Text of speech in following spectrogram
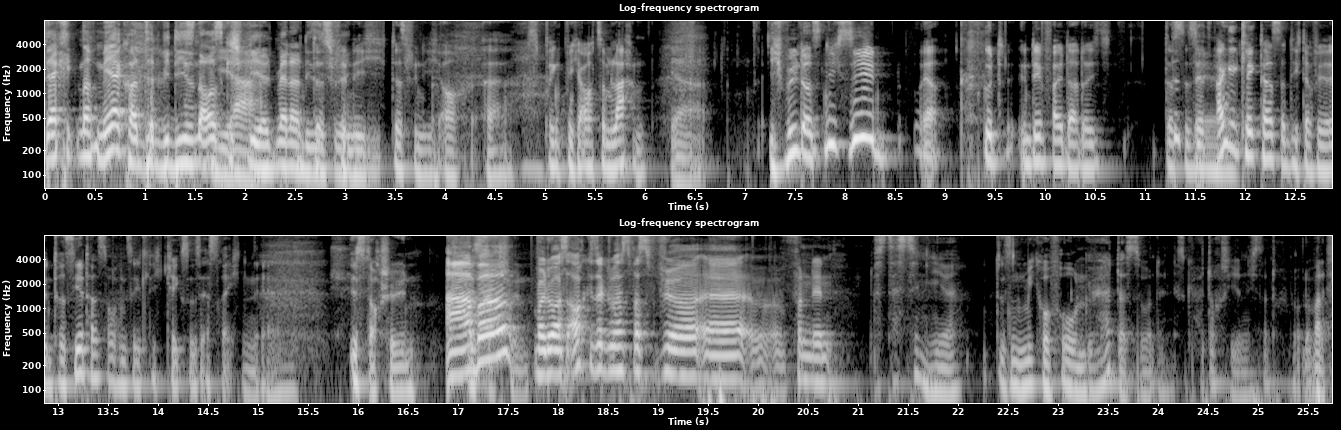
Der kriegt noch mehr Content wie diesen ausgespielt, ja, er und dieses das finde ich, das finde ich auch, äh, das bringt mich auch zum Lachen. Ja. Ich will das nicht sehen. Ja, gut, in dem Fall dadurch, dass du es jetzt angeklickt hast und dich dafür interessiert hast, offensichtlich kriegst du es erst recht. Ist doch schön. Ist doch Aber, schön. weil du hast auch gesagt, du hast was für äh, von den. Was ist das denn hier? Das ist ein Mikrofon. Gehört das so? Das gehört doch hier nicht da drüber. Oder warte.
